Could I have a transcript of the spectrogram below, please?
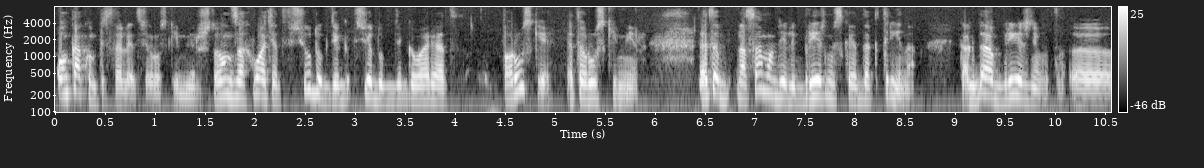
он как он представляет себе русский мир? Что он захватит всюду, где, всюду, где говорят по-русски, это русский мир. Это на самом деле брежневская доктрина. Когда Брежнев э,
